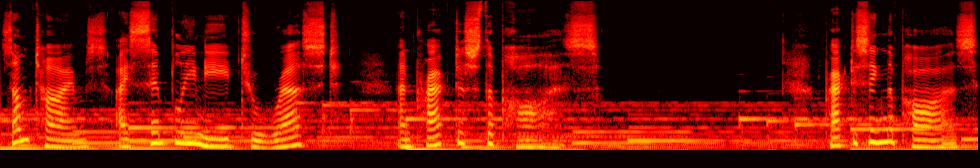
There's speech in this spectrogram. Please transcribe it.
Sometimes I simply need to rest and practice the pause. Practicing the pause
